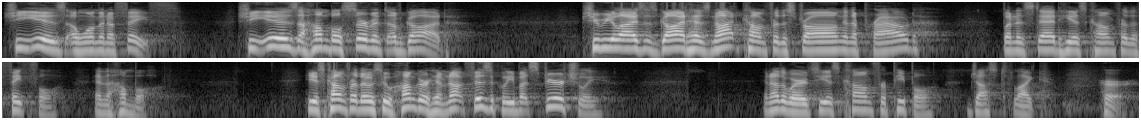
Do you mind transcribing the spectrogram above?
She is a woman of faith, she is a humble servant of God. She realizes God has not come for the strong and the proud, but instead, He has come for the faithful and the humble. He has come for those who hunger Him, not physically, but spiritually. In other words, he has come for people just like her.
